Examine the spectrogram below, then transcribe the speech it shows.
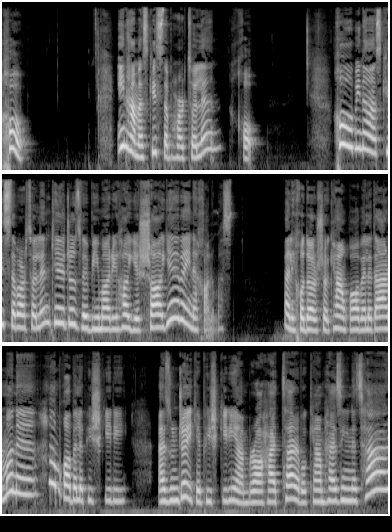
خب. این هم از کیست بارتولن؟ خب. خب این هم از کیست بارتولن که جزو بیماری های شایع بین خانم است. ولی خدا رو شکر هم قابل درمانه هم قابل پیشگیری. از اونجایی که پیشگیری هم راحت تر و کم هزینه تر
